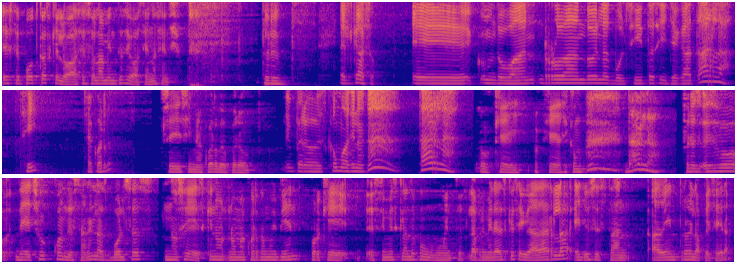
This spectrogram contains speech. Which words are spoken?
este podcast que lo hace solamente Sebastián Asensio. El caso, eh, cuando van rodando en las bolsitas y llega a darla, ¿sí? ¿Se acuerda? Sí, sí, me acuerdo, pero... Pero es como hacen, ¡Ah! ¡Darla! Ok, ok, así como... ¡Ah! ¡Darla! Pero eso- de hecho, cuando están en las bolsas, no sé, es que no, no me acuerdo muy bien porque estoy mezclando como momentos. La primera vez que se ve a Darla, ellos están adentro de la pecera,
